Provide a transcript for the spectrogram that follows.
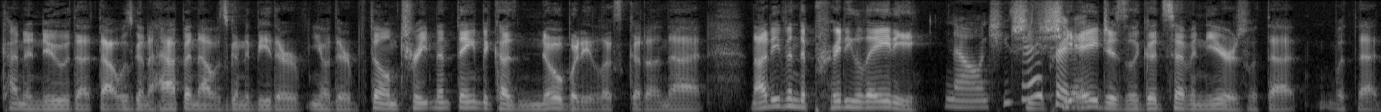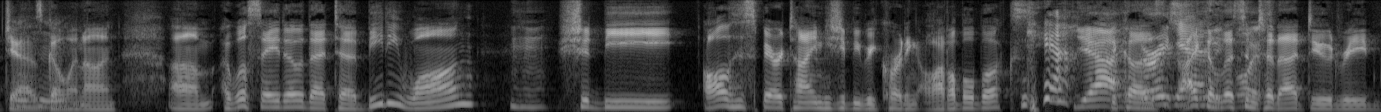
kind of knew that that was going to happen. That was going to be their you know their film treatment thing because nobody looks good on that. Not even the pretty lady. no, and she's She, very she ages a good seven years with that with that jazz Mm-hmm. going on. Um, I will say though that uh, BD Wong Mm-hmm. should be all his spare time. He should be recording Audible books. Yeah. Yeah, because very I Yes. could listen voice. to that dude read Yeah.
